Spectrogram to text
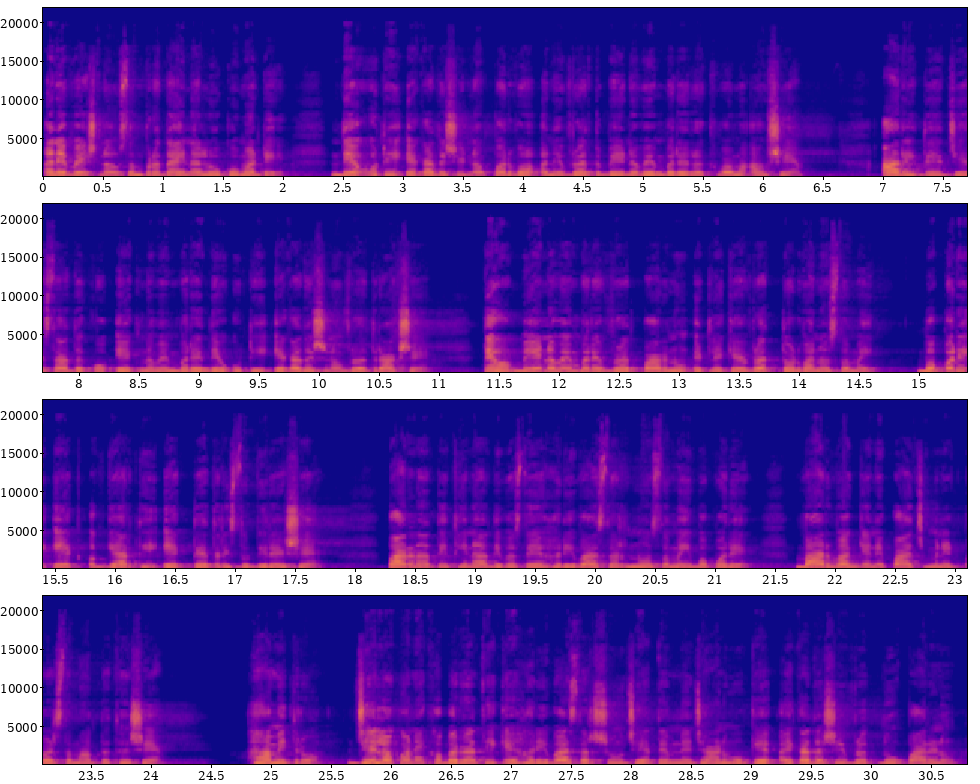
અને વૈષ્ણવ સંપ્રદાયના લોકો માટે દેવઉઠી એકાદશીનો પર્વ અને વ્રત બે નવેમ્બરે રાખવામાં આવશે. આ રીતે જે સાધકો એક નવેમ્બરે દેવઉઠી એકાદશીનું વ્રત રાખશે, તેઓ બે નવેમ્બરે વ્રત પારનું એટલે કે વ્રત તોડવાનો સમય બપોરે એક અગિયારથી એક તેત્રીસ સુધી રહેશે. પારણા તિથિના દિવસે હરિવાસરનો સમય બપોરે બાર વાગ્યાને પાંચ મિનિટ પર સમાપ્ત થશે. હા મિત્રો, જે લોકોને ખબર નથી કે હરિવાસર શું છે તેમને જાણવું કે એકાદશી વ્રતનું પારણું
